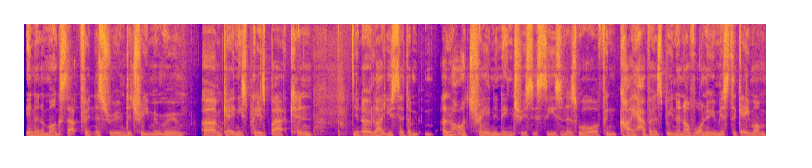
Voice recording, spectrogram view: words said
in and amongst that fitness room, the treatment room, um, getting these players back. And, you know, like you said, um, a lot of training injuries this season as well. I think Kai Havertz been another one who missed the game on,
